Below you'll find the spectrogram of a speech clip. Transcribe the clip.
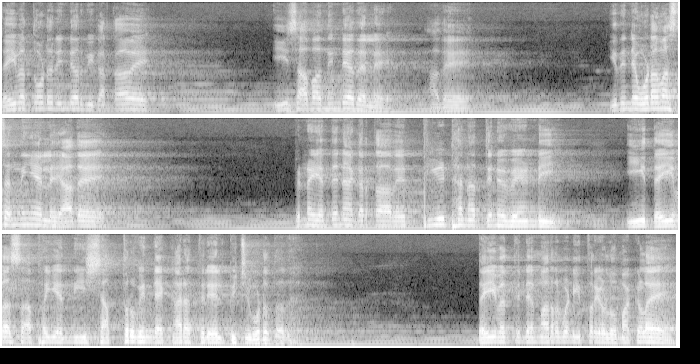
ദൈവത്തോടൊരു ഇന്റർവ്യൂ കർത്താവേ ഈ സഭ നിന്റേതല്ലേ? അതെ. ഇതിന്റെ ഉടമസ്ഥൻ നീയല്ലേ? അതെ. പിന്നെ എന്തിനാ കർത്താവ്? പീഡനത്തിനു വേണ്ടി ഈ ദൈവസഭയെ നീ ശത്രുവിന്റെ കരത്തിൽ ഏൽപ്പിച്ചു കൊടുത്തത്. ദൈവത്തിന്റെ മറുപടി ഇത്രയേ ഉള്ളൂ. മക്കളെ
